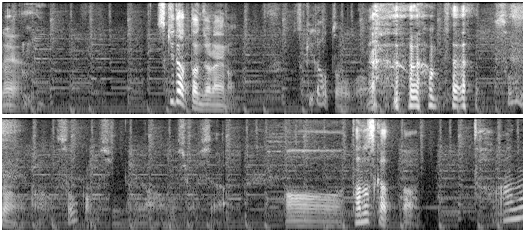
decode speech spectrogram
だね。好きだったんじゃないの？好きだったのかな？そうなのかな？そうかもしんないなもしかしたら。ああ楽しかった？たの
